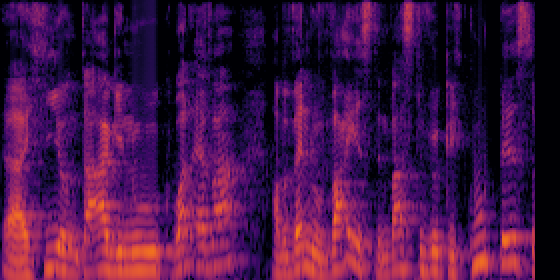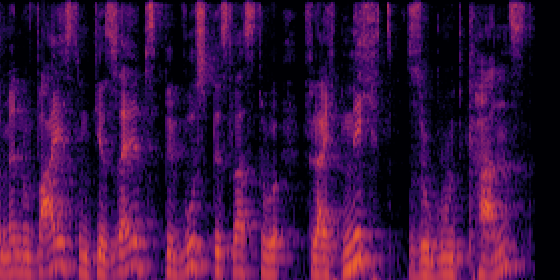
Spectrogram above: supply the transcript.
äh, hier und da genug, whatever. Aber wenn du weißt, in was du wirklich gut bist und wenn du weißt und dir selbst bewusst bist, was du vielleicht nicht so gut kannst,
